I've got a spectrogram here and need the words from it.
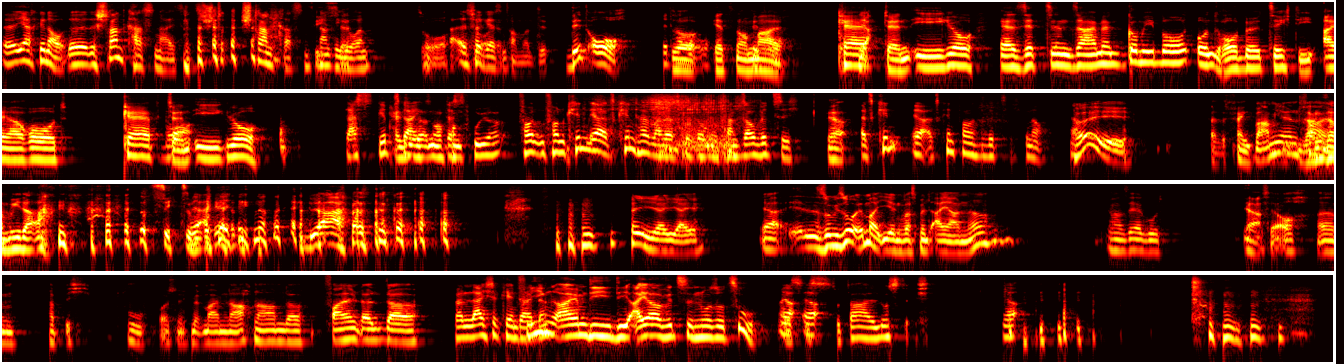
Äh, ja, genau. Äh, Strandkasten heißt es. St Strandkasten. Danke. Johann. So, Alles so, vergessen. Jetzt haben wir dit, dit auch. So, jetzt nochmal. Captain Ego, er sitzt in seinem Gummiboot und rubbelt sich die Eier rot. Captain Boah. Iglo. Das gibt's Kennt gar ihr das nicht. noch von Das, früher? von, von Kind, ja, als Kind hat man das gesungen und fand sau witzig. Ja. Als Kind, ja, als Kind fand man es witzig, genau. Hey, ja. Das fängt War mir langsam wieder an, lustig zu Ja, werden. genau. Ja. Eieiei. Ja, äh, sowieso immer irgendwas mit Eiern, ne? Immer sehr gut. Ja. Ist ja auch, ähm, hab ich, puh, weiß nicht, mit meinem Nachnamen, da fallen, äh, da eine leichte Kindheit. fliegen Ne? einem die, die Eierwitze nur so zu. Ja, Das ja. ist total lustig. Ja.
